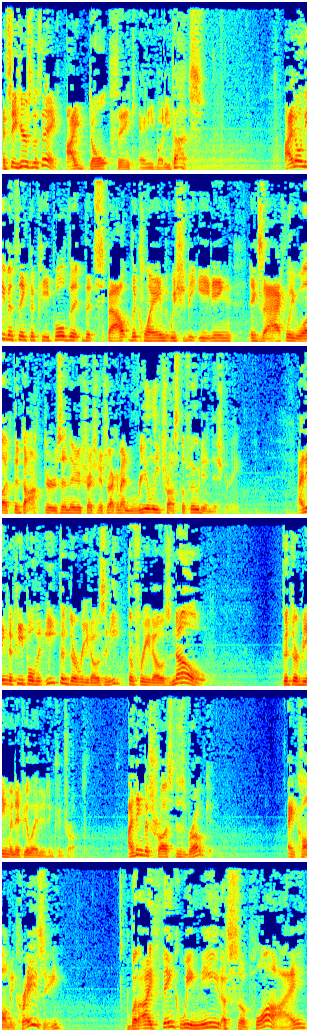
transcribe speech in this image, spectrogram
And see, here's the thing I don't think anybody does. I don't even think the people that, that spout the claim that we should be eating exactly what the doctors and the nutritionists recommend really trust the food industry. I think the people that eat the Doritos and eat the Fritos know that they're being manipulated and controlled. I think the trust is broken. And call me crazy, but I think we need a supply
